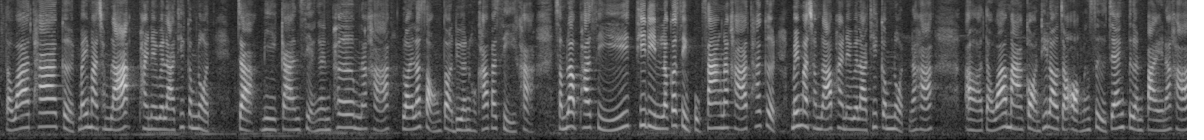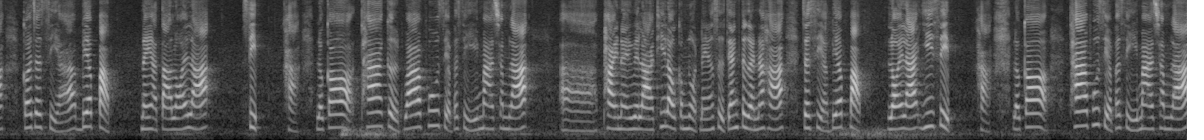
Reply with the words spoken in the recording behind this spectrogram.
แต่ว่าถ้าเกิดไม่มาชำระภายในเวลาที่กำหนดจะมีการเสียเงินเพิ่มนะคะร้อยละ 2 ต่อเดือนของค่าภาษีค่ะสำหรับภาษีที่ดินแล้วก็สิ่งปลูกสร้างนะคะ ถ้าเกิดไม่มาชำระภายในเวลาที่กำหนดนะคะแต่ว่ามาก่อนที่เราจะออกหนังสือแจ้งเตือนไปนะคะ ก็จะเสียเบี้ยปรับ ในอัตราร้อยละ 10 ค่ะ แล้วก็ถ้าเกิดว่าผู้เสียภาษีมาชำระภายในเวลาที่เรากำหนดในหนังสือแจ้งเตือนนะคะ จะเสียเบี้ยปรับร้อยละ 20 ค่ะ แล้วก็ถ้าผู้เสียภาษีมาชำระ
